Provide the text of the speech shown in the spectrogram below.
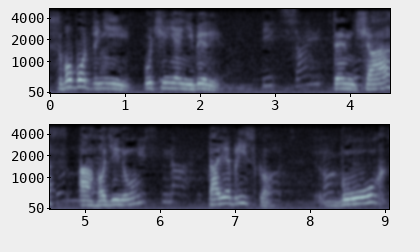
svobodní učinění byli. Ten čas a hodinu, ta je blízko. Bůh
